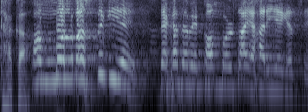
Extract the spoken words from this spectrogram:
ঢাকা। কম্বল বাঁচতে গিয়ে দেখা যাবে কম্বলটাই হারিয়ে গেছে।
